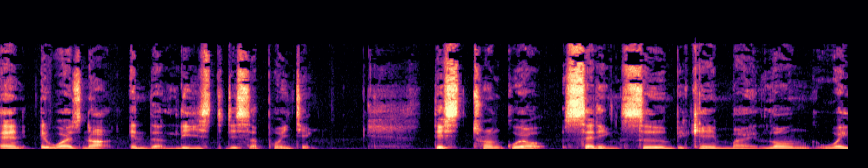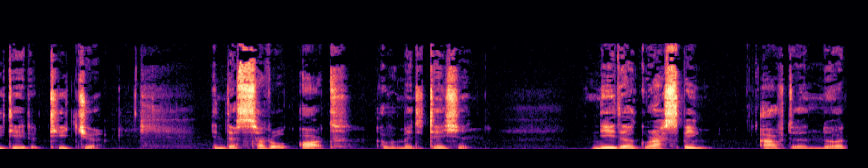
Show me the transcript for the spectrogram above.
and it was not in the least disappointing. This tranquil setting soon became my long awaited teacher in the subtle art of meditation, neither grasping after not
